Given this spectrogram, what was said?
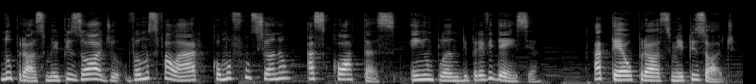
No próximo episódio, vamos falar como funcionam as cotas em um plano de previdência. Até o próximo episódio.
